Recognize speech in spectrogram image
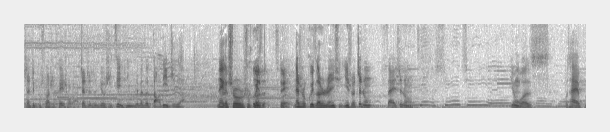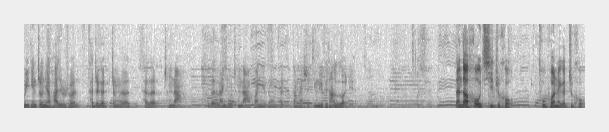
这就不说是黑手了，这这这就是进去你这边都倒地直接。那个时候是规则，对，那时候规则是允许。你说这种在这种用我不太不一定正确的话，就是说他这个整个他的成长，他在篮球成长环境中，他刚开始经历非常恶劣，但到后期之后，突破那个之后，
